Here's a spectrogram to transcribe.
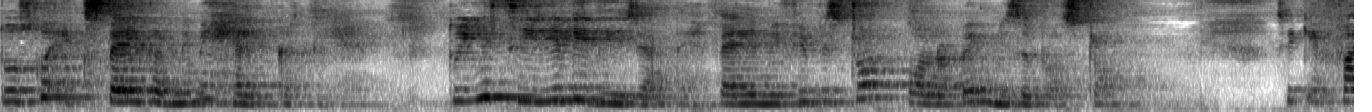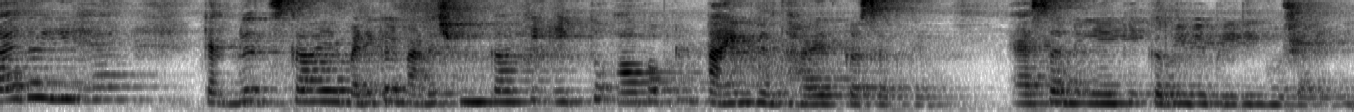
तो उसको एक्सपेल करने में हेल्प करती है। तो ये सीरियली दिए जाते हैं, पहले मिफिपिस्टॉल फॉलोड बाई मिजोप्रोस्टॉल ठीक है, फ़ायदा ये है टैबलेट्स का या मेडिकल मैनेजमेंट का कि एक तो आप अपना टाइम निर्धारित कर सकते हो। ऐसा नहीं है कि कभी भी ब्लीडिंग हो जाएगी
